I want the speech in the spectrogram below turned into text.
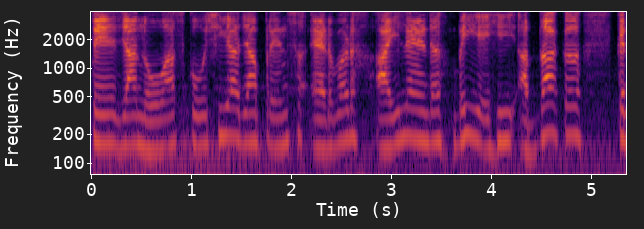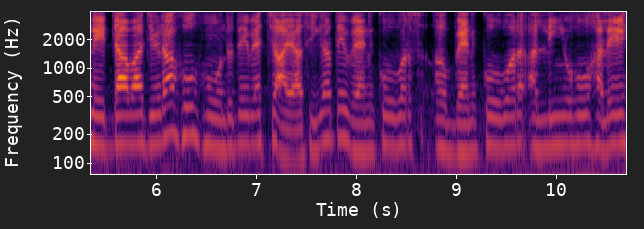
ਤੇ ਜਾਂ ਨੋਵਾ ਸਕੋਸ਼ੀਆ ਜਾਂ ਪ੍ਰਿੰਸ ਐਡਵਰਡ ਆਈਲੈਂਡ, ਬਈ ਇਹੀ ਅੱਧਾ ਕ ਕੈਨੇਡਾ ਵਾ ਜਿਹੜਾ ਉਹ ਹੋਂਦ ਦੇ ਵਿੱਚ ਆਇਆ ਸੀਗਾ ਤੇ ਵੈਨਕੂਵਰ ਵੈਨਕੂਵਰ ਅੱਲੀ ਉਹ ਹਲੇ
